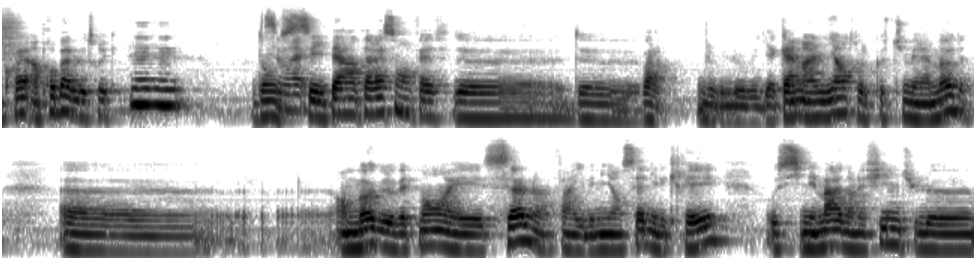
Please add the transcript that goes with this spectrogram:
incroyable, improbable le truc. Mm, mm. Donc C'est hyper intéressant en fait de, de voilà il y a quand même un lien entre le costume et la mode Euh, en mode le vêtement est seul enfin il est mis en scène il est créé au cinéma dans les films tu le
